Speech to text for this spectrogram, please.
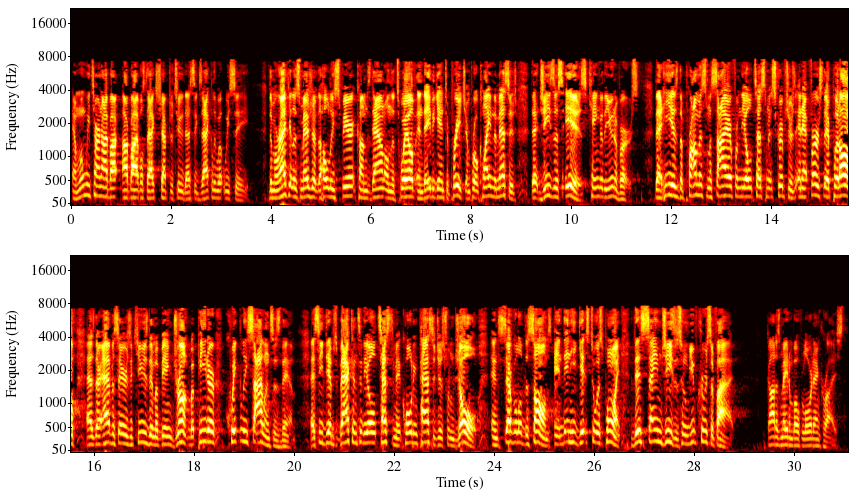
And when we turn our Bibles to Acts chapter 2, that's exactly what we see. The miraculous measure of the Holy Spirit comes down on the twelve and they begin to preach and proclaim the message that Jesus is King of the universe that he is the promised Messiah from the Old Testament scriptures. And at first they're put off as their adversaries accuse them of being drunk, but Peter quickly silences them as he dips back into the Old Testament, quoting passages from Joel and several of the Psalms. And then he gets to his point. This same Jesus whom you've crucified, God has made him both Lord and Christ.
